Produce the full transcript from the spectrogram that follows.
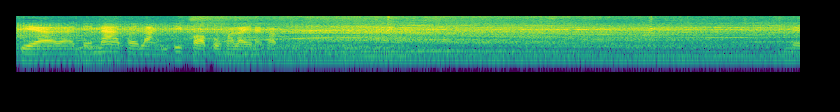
เกียร์เดินหน้าถอยหลังอยู่ที่คอพวงมาลัยนะครับ1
